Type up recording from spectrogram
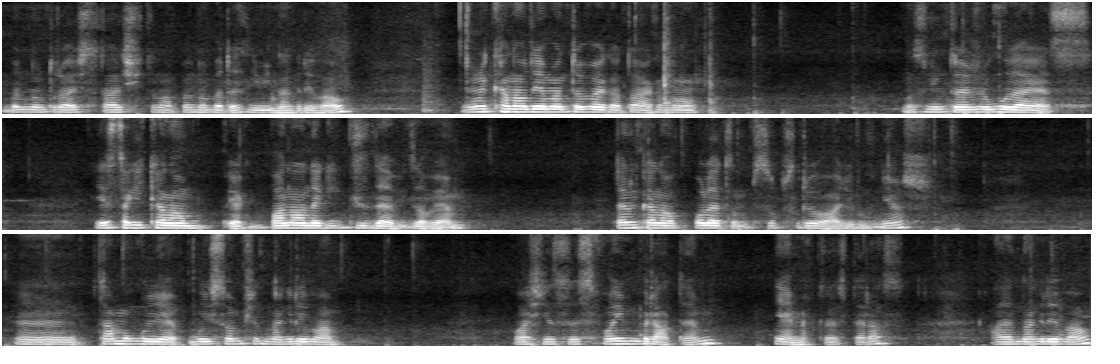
będą trochę starsi, to na pewno będę z nimi nagrywał. No i kanał Diamentowego, tak, no. No z nim to już w ogóle jest. Jest taki kanał jak Bananek XD, widzowie. Ten kanał polecam subskrybować również. Yy, Tam ogólnie mój sąsiad nagrywa właśnie ze swoim bratem. Nie wiem jak to jest teraz, ale nagrywał.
